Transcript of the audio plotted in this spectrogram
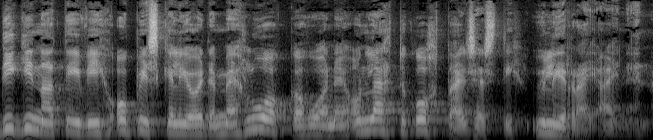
Diginatiivi-opiskelijoidemme luokkahuone on lähtökohtaisesti ylirajainen.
